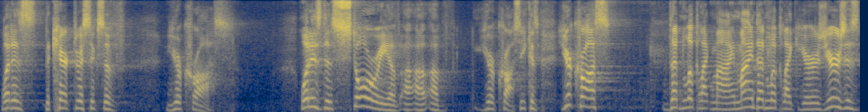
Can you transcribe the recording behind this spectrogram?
What is the characteristics of your cross? What is the story of, of, of your cross? See, because your cross doesn't look like mine. Mine doesn't look like yours. Yours is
